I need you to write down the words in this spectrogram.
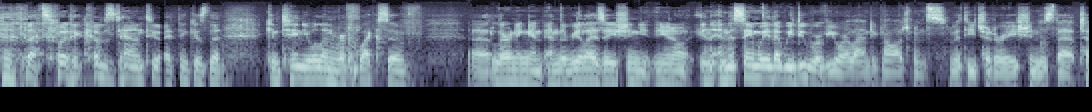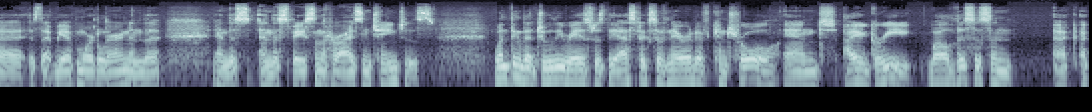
that's what it comes down to. I think is the continual and reflexive uh, learning and, and the realization, you know, in, in the same way that we do review our land acknowledgments with each iteration, is that uh, is that we have more to learn, and the and this and the space on the horizon changes. One thing that Julie raised was the aspects of narrative control, and I agree. Well, this is an a, a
